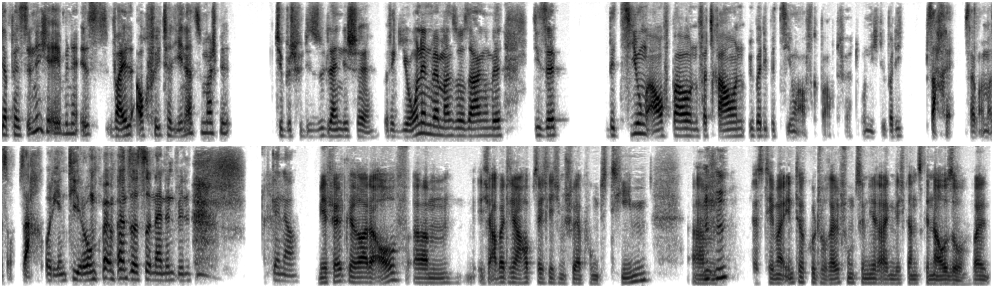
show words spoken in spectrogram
der persönlichen Ebene ist, weil auch für Italiener zum Beispiel, typisch für die südländische Regionen, wenn man so sagen will, diese Beziehung aufbauen und Vertrauen über die Beziehung aufgebaut wird und nicht über die Sache, sagen wir mal so, Sachorientierung, wenn man so so nennen will. Genau. Mir fällt gerade auf, ähm, ich arbeite ja hauptsächlich im Schwerpunkt Team. Ähm, mhm. Das Thema interkulturell funktioniert eigentlich ganz genauso, weil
